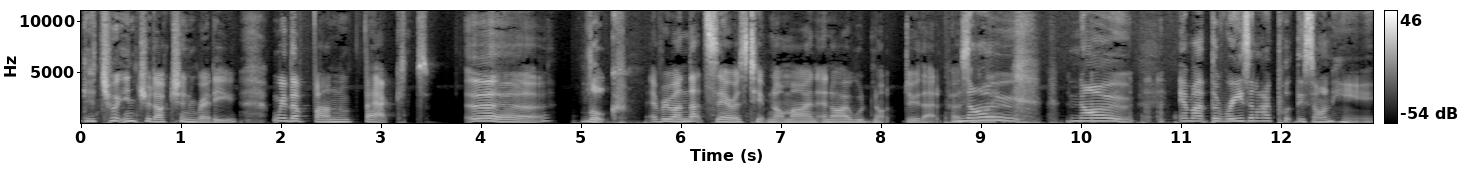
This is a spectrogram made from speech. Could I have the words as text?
Get your introduction ready with a fun fact. Ugh. Look, Everyone, that's Sarah's tip, not mine, and I would not do that personally. No, no. Emma, the reason I put this on here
